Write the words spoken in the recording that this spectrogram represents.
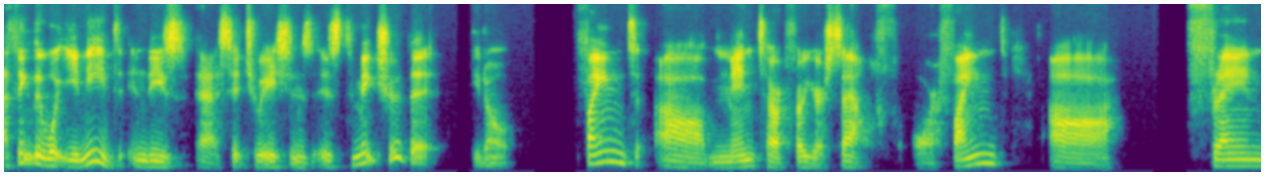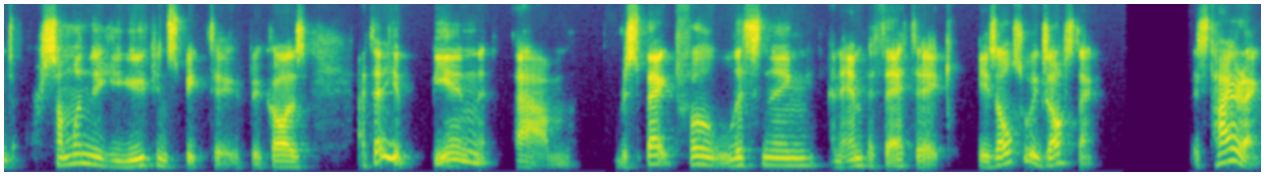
i think that what you need in these uh, situations is to make sure that you know find a mentor for yourself or find a friend or someone that you can speak to. Because i tell you being um, respectful listening and empathetic is also exhausting. It's tiring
